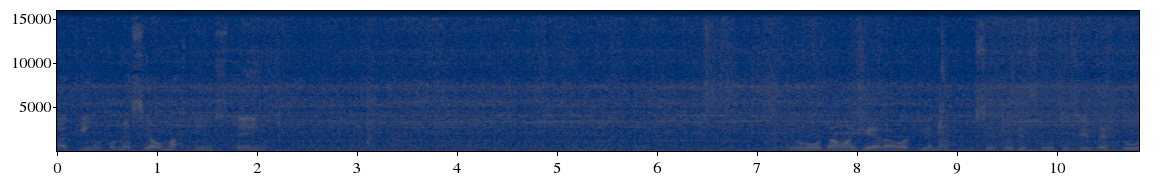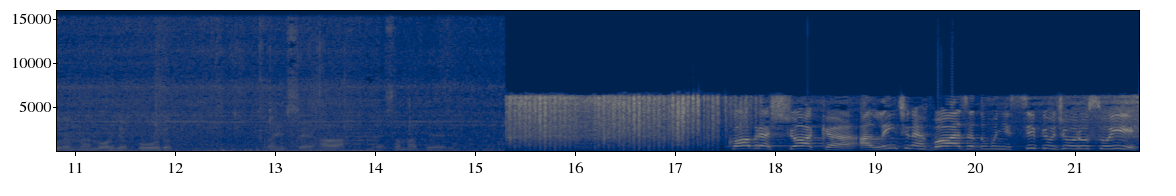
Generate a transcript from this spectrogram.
aqui no Comercial Martins tem. Eu vou dar uma geral aqui no, no setor de frutas e verduras, na loja toda, para encerrar essa matéria. Cobra Choca, a lente nervosa do município de Uruçuí.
